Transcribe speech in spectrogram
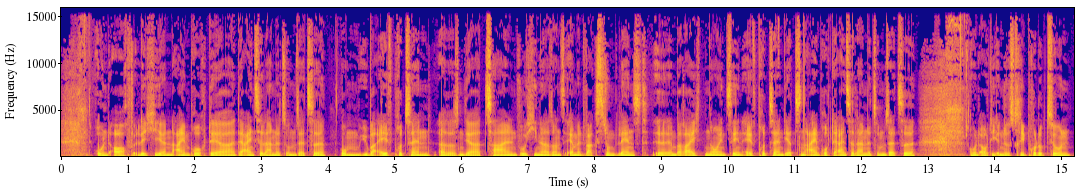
und auch wirklich hier ein Einbruch der, der Einzelhandelsumsätze um über 11 Prozent. Also das sind ja Zahlen, wo China sonst eher mit Wachstum glänzt äh, im Bereich 9, 10, 11 Prozent. Jetzt ein Einbruch der Einzelhandelsumsätze und auch die Industrieproduktion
